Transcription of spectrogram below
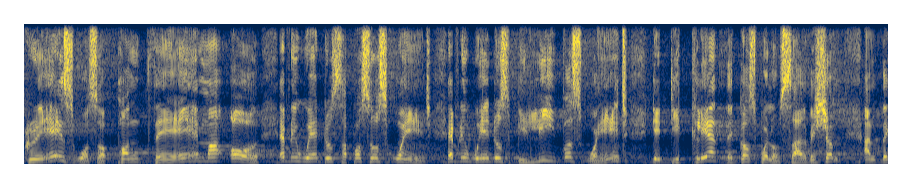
grace was upon them all. Everywhere those apostles went, everywhere those believers went, they declared the gospel of salvation and the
